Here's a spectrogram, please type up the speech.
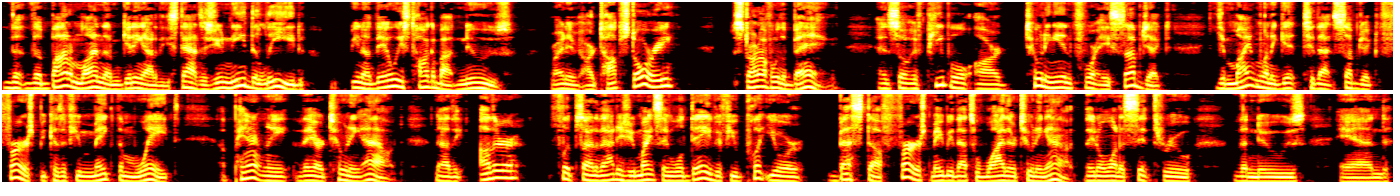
the the bottom line that I'm getting out of these stats is you need to lead. You know, they always talk about news, right? Our top story start off with a bang. And so if people are tuning in for a subject, you might want to get to that subject first because if you make them wait, apparently they are tuning out. Now, the other flip side of that is you might say, well, Dave, if you put your best stuff first, maybe that's why they're tuning out. They don't want to sit through the news and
